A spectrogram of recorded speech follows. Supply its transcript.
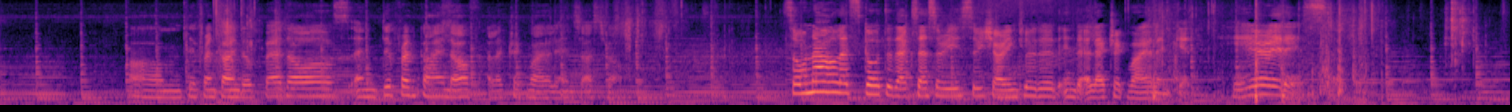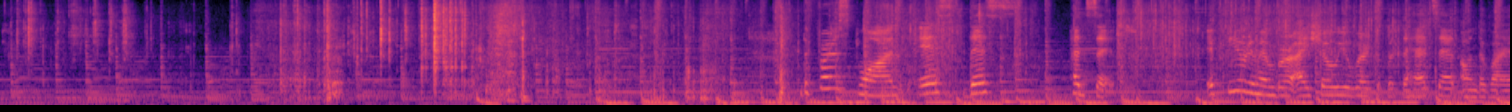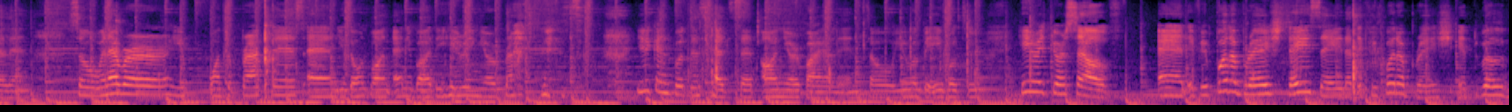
um, different kind of pedals, and different kind of electric violins as well. So now let's go to the accessories which are included in the electric violin kit. Here it is. Is this headset if you remember, I show you where to put the headset on the violin. So whenever you want to practice and you don't want anybody hearing your practice, you can put this headset on your violin so you will be able to hear it yourself. And if you put a bridge, they say that if you put a bridge, it will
